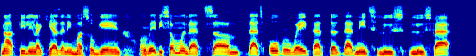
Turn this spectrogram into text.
not feeling like he has any muscle gain, or maybe someone that's um that's overweight that does, that needs to lose lose fat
